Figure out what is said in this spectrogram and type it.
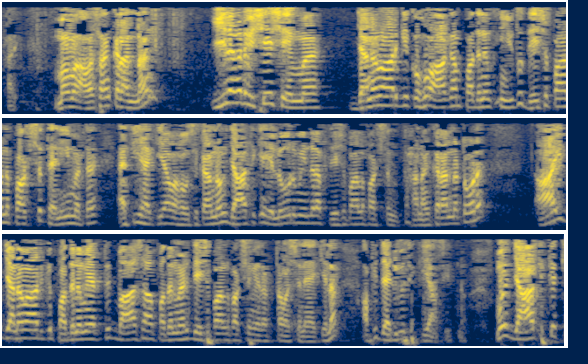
හරි. මම අවසන් කරන්නම් ඊළඟට විශේෂයෙන්ම ජනවාර්ගික හෝ ආගම් පදනමකින් යුතු දේශපාලන පක්ෂ තැනීමට ඇති හැකියාව අවශ්‍ය කරනවා. ජාතික එළවුරුම ඉඳලා දේශපාලන පක්ෂ තහනම් කරන්නට ඕන. ආයි ජනවාර්ගික පදනමයට භාෂා පදනමයට දේශපාලන පක්ෂ මේ රටට අවශ්‍ය නැහැ කියලා අපි දැඩිව කියා සිටිනවා. මොකද ජාතික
